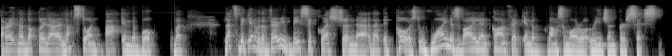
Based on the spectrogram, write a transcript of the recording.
All right, now, Dr. Lara, lots to unpack in the book, but let's begin with a very basic question uh, that it posed. Why does violent conflict in the Bangsamoro region persist?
